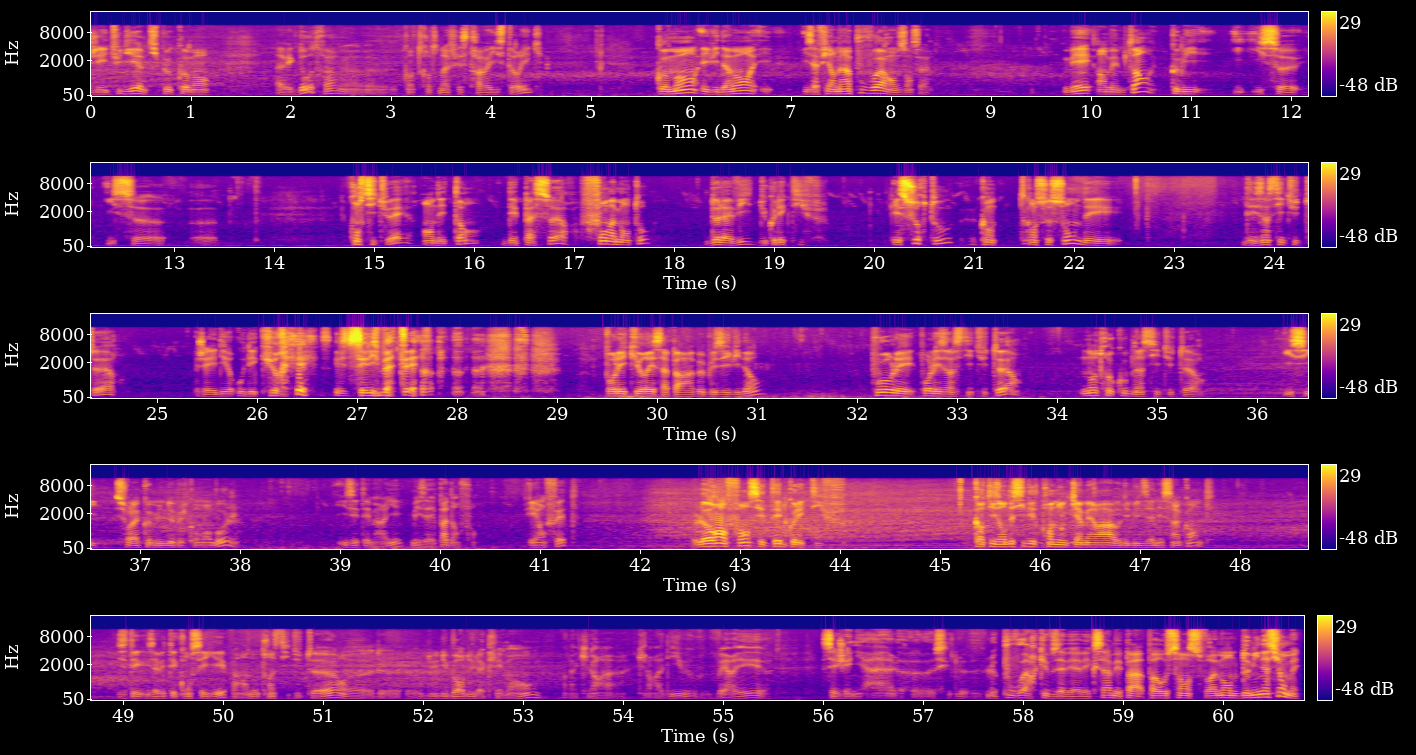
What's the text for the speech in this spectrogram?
j'ai étudié un petit peu comment, avec d'autres, hein, quand, quand on a fait ce travail historique, comment évidemment ils affirmaient un pouvoir en faisant ça. Mais en même temps, comme ils, se, euh, constituaient en étant des passeurs fondamentaux de la vie du collectif. Et surtout quand, quand ce sont des, des instituteurs, j'allais dire, ou des curés célibataires. pour les curés, ça paraît un peu plus évident. Pour les, pour les instituteurs, notre couple d'instituteurs ici, sur la commune de Bellecombe-en-Bauge, ils étaient mariés, mais ils n'avaient pas d'enfants. Et en fait, leur enfant, c'était le collectif. Quand ils ont décidé de prendre une caméra au début des années 50, Ils, avaient été conseillés par un autre instituteur euh, du, bord du lac voilà, qui, leur a, dit, vous verrez, euh, c'est génial, euh, le, pouvoir que vous avez avec ça, mais pas, au sens vraiment de domination, mais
